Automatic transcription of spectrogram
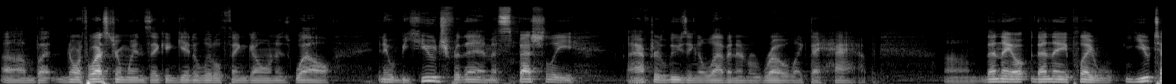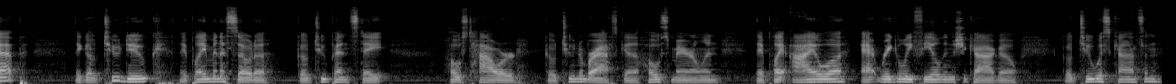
Um, but Northwestern wins, they could get a little thing going as well. And it would be huge for them, especially after losing 11 in a row like they have. Um, then they then they play UTEP. They go to Duke. They play Minnesota. Go to Penn State. Host Howard. Go to Nebraska. Host Maryland. They play Iowa at Wrigley Field in Chicago, go to Wisconsin,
